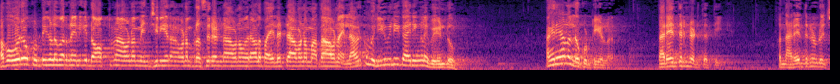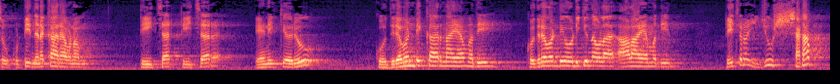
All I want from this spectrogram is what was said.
അപ്പൊ ഓരോ കുട്ടികൾ പറഞ്ഞ എനിക്ക് ഡോക്ടർ ആവണം എഞ്ചിനീയർ ആവണം പ്രസിഡന്റ് ആവണം ഒരാൾ പൈലറ്റ് ആവണം അതാവണം. എല്ലാവർക്കും വലിയ വലിയ കാര്യങ്ങളെ വേണ്ടു. അങ്ങനെയാണല്ലോ കുട്ടികൾ നരേന്ദ്രന്റെ അടുത്തെത്തി. അപ്പൊ നരേന്ദ്രനോട് വെച്ചു കുട്ടി നിനക്കാരാവണം? ടീച്ചർ ടീച്ചർ എനിക്കൊരു കുതിരവണ്ടിക്കാരനായാ മതി. കുതിരവണ്ടി ഓടിക്കുന്ന ആള- ആളായാ മതി. ടീച്ചർ യു ഷടപ്പ്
